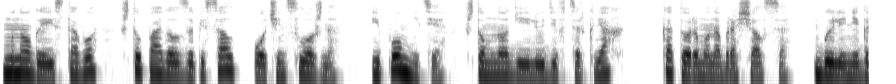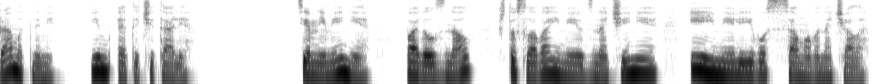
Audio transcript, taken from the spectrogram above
Многое из того, что Павел записал, очень сложно, и помните, что многие люди в церквях, к которым он обращался, были неграмотными, им это читали. Тем не менее, Павел знал, что слова имеют значение и имели его с самого начала.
